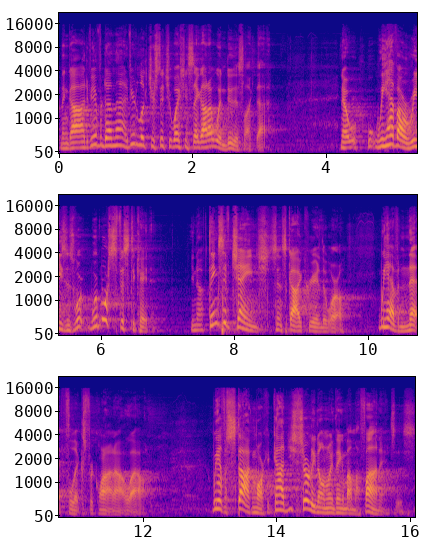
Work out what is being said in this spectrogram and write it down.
than God? Have you ever done that? Have you ever looked at your situation and say, God, I wouldn't do this like that? Now, we have our reasons. We're, we're more sophisticated. You know, things have changed since God created the world. We have Netflix for crying out loud. We have a stock market. God, you surely don't know anything about my finances.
